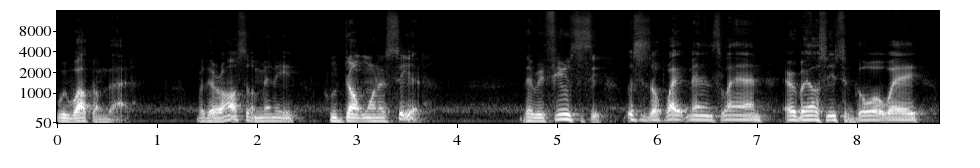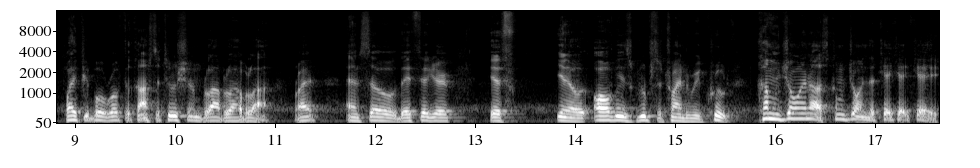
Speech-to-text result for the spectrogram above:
We welcome that. But there are also many who don't want to see it. They refuse to see. This is a white man's land. Everybody else needs to go away. White people wrote the Constitution, blah, blah, blah, right? And so they figure if, you know, all these groups are trying to recruit, come join us, come join the KKK,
